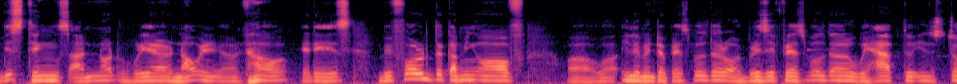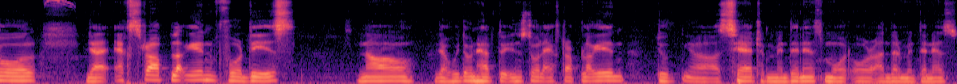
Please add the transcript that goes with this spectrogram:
These things are not rare now. Uh, now it is before the coming of uh, Elementor Page Builder or Brizy Page Builder. We have to install the extra plugin for this. Now yeah, we don't have to install extra plugin to uh, set maintenance mode or under maintenance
